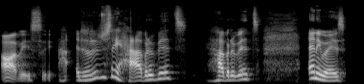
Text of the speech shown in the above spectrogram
obviously. Did I just say habit habits? Habits? Anyways,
